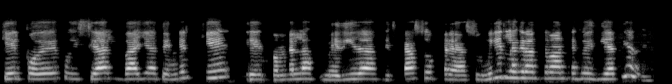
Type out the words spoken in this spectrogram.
que el Poder Judicial vaya a tener que eh, tomar las medidas de caso para asumir la gran demanda que hoy día tiene.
